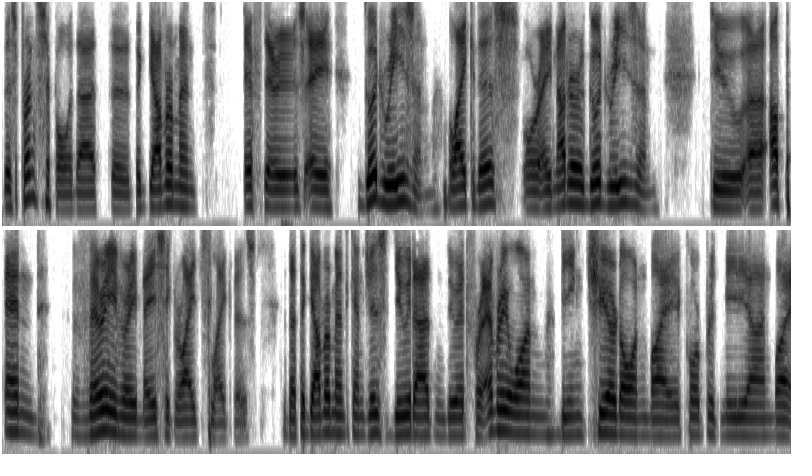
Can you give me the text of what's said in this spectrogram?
this principle that the, the government, if there is a good reason like this or another good reason to uh, upend very very basic rights like this that the government can just do that and do it for everyone being cheered on by corporate media and by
